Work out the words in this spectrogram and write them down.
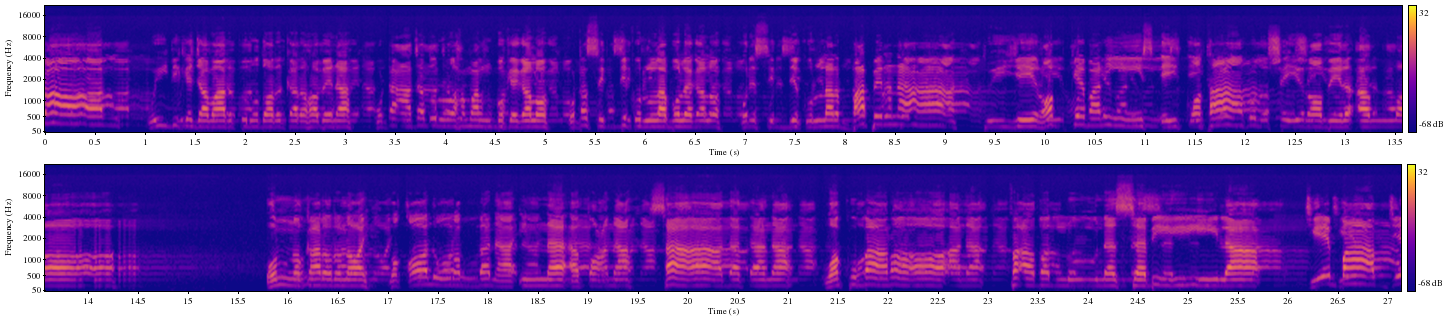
চল ওই দিকে যাওয়ার কোনো দরকার হবে না ওটা আজাদুর রহমান বকে গেল ওটা সিদ্দিকুল্লাহ বলে গেল ওরে সিদ্দিকুল্লাহর বাপের না তুই যে রবকে বানিস এই কথা হলো সেই রবের আল্লাহ অন্য কারোর নয়। ওয়াকালু রব্বানা ইন্না আতানা সাদাতানা ওয়া কুবারানা ফাআদাল্লুনা যে বাপ, যে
